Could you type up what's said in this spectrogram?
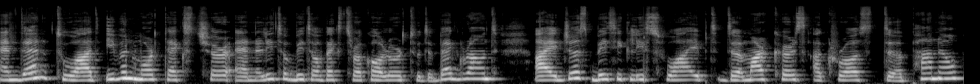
And then to add even more texture and a little bit of extra color to the background, I just basically swiped the markers across the panel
